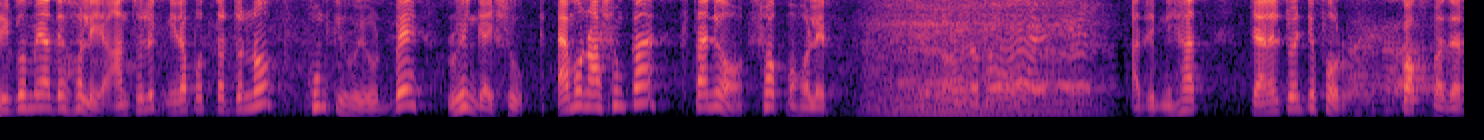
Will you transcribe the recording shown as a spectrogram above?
দীর্ঘমেয়াদে হলে আঞ্চলিক নিরাপত্তার জন্য হুমকি হয়ে উঠবে রোহিঙ্গা ইস্যু। এমন আশঙ্কা স্থানীয় সব মহলের। Ajib Nihat channel twenty four Cox's Bazar.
